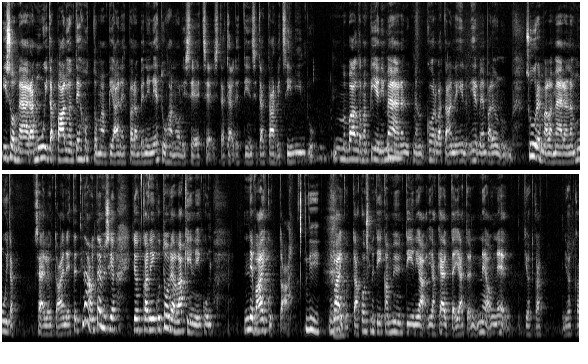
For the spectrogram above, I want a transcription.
iso määrä muita paljon tehottomampia aineita. Parabenin etuhan oli se, että se, sitä käytettiin, sitä tarvittiin niin valtavan pieni määrä. Nyt me korvataan ne hir- hirveän paljon suuremmalla määrällä muita säilöntäaineita. Että nämä on tämmöisiä, jotka niinku todellakin niinku, ne vaikuttaa. Niin. Ne vaikuttaa kosmetiikan myyntiin ja, ja käyttäjät, ne on ne, jotka, jotka,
